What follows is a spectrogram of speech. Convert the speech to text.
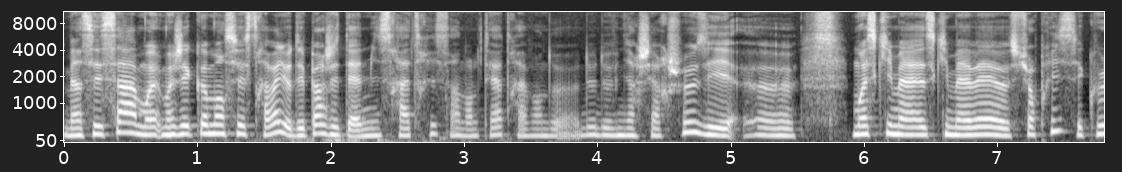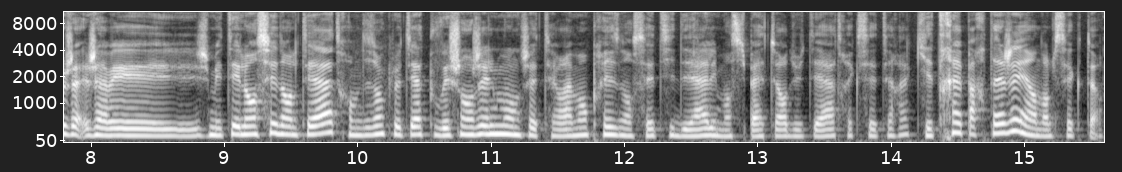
Eh ben c'est ça. Moi, moi j'ai commencé ce travail. Au départ j'étais administratrice hein, dans le théâtre avant de, de devenir chercheuse et euh, moi, ce qui m'avait euh, surpris, c'est que j'avais, je m'étais lancée dans le théâtre en me disant que le théâtre pouvait changer le monde. J'étais vraiment prise dans cet idéal émancipateur du théâtre, etc., qui est très partagé hein, dans le secteur.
